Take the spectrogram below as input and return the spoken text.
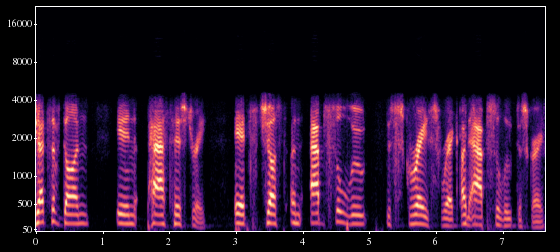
Jets have done in past history. It's just an absolute disgrace, Rick. An absolute disgrace.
